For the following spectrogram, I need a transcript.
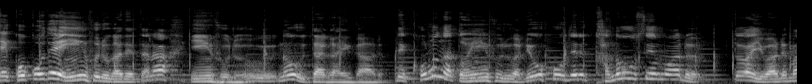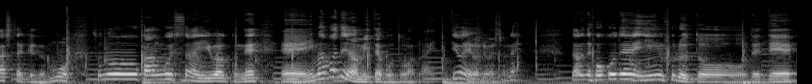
で、ここでインフルが出たら、インフルの疑いがある。で、コロナとインフルが両方出る可能性もあるとは言われましたけども、その看護師さん曰くね、えー、今までは見たことはないっては言われましたね。なので、ここでインフルと出て、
